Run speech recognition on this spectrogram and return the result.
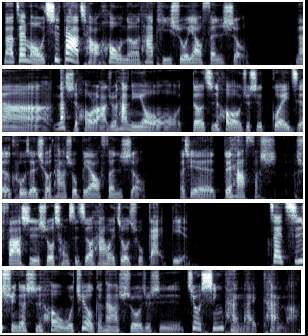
那在某一次大吵后呢，他提说要分手。那那时候啦，就是他女友得知后，就是跪着哭着求他说不要分手，而且对他发发誓说从此之后他会做出改变。在咨询的时候，我就有跟他说，就是就星盘来看啦。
